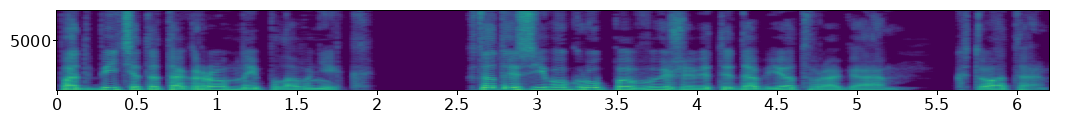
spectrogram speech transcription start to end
подбить этот огромный плавник. Кто-то из его группы выживет и добьет врага кто-то.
